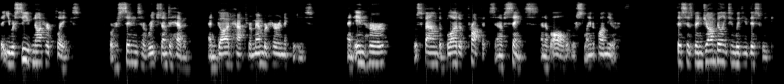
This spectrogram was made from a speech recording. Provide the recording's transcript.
that ye receive not her plagues. For her sins have reached unto heaven, and God hath remembered her iniquities. And in her was found the blood of prophets and of saints and of all that were slain upon the earth. This has been John Billington with you this week.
